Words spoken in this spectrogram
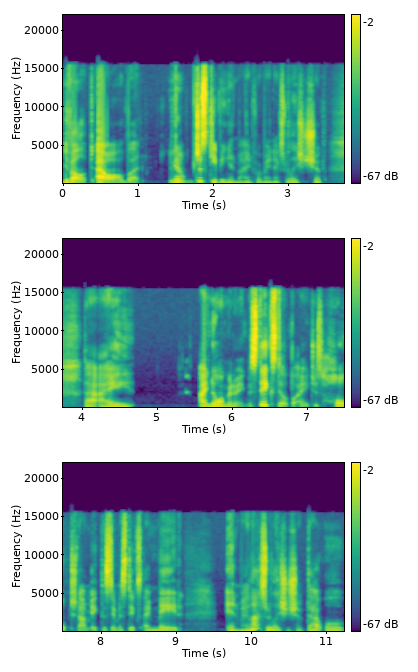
developed at all. But, you know, just keeping in mind for my next relationship that I. I know I'm going to make mistakes still, but I just hope to not make the same mistakes I made in my last relationship. That will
